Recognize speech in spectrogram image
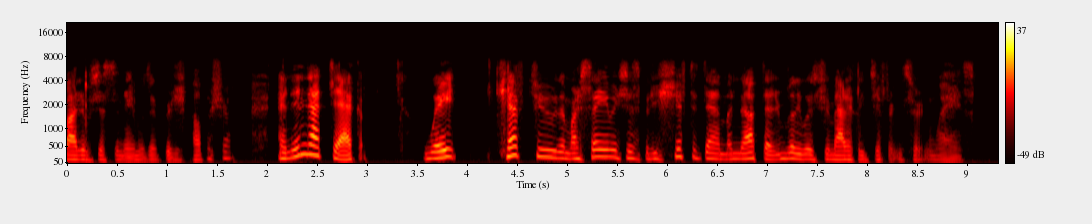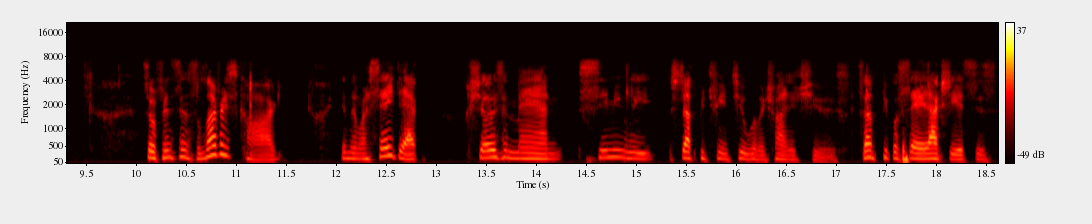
Rider was just the name of the British publisher. And in that deck, Waite kept to the Marseille images, but he shifted them enough that it really was dramatically different in certain ways. So, for instance, the Lover's card in the Marseille deck shows a man seemingly stuck between two women trying to choose. Some people say actually it's his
